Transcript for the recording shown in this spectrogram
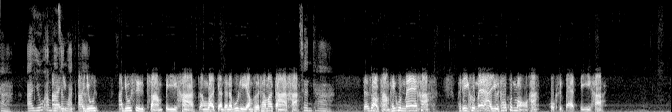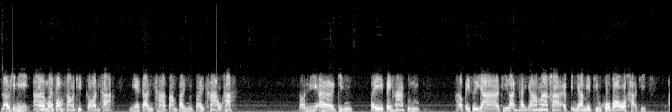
ค่ะ อายุอำเภอจังหวัดค่ะอายุ อายุ 43 ปีค่ะ จังหวัดกาญจนบุรีอำเภอธรรมกาค่ะ เชิญค่ะ จะสอบถามให้คุณแม่ค่ะ พอดีคุณแม่อายุเท่าคุณหมอค่ะ 68 ปีค่ะ แล้วทีนี้เมื่อสองสามอาทิตย์ก่อนค่ะ มีอาการชาตามปลายมือปลายเท้าค่ะ ตอนนี้เอกินไปไปหาคุณเอไปซื้อยาที่ร้านขายยามาค่ะ เป็นยาเมทิลโคบอลค่ะ ที่เอ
